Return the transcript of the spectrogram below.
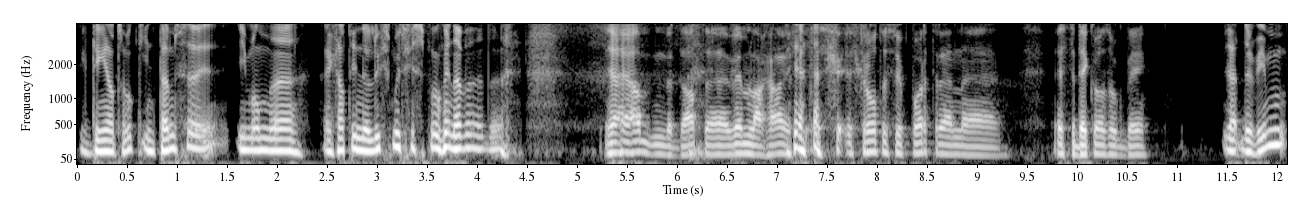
Ik denk dat er ook in Temse iemand eh, een gat in de lucht moet gesprongen hebben. De- Ja, ja inderdaad. eh, Wim Laga is, is, is grote supporter en eh, is er dikwijls ook bij. Ja, de Wim,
